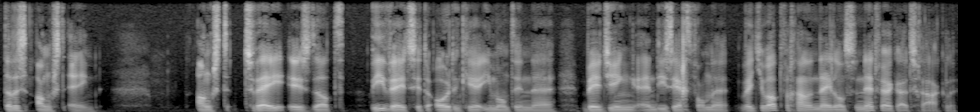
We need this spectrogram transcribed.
Dat is angst 1. Angst 2 is dat wie weet zit er ooit een keer iemand in uh, Beijing en die zegt van uh, weet je wat, we gaan het Nederlandse netwerk uitschakelen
